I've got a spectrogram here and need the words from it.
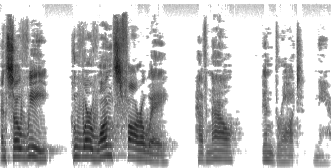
And so we, who were once far away, have now been brought near.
